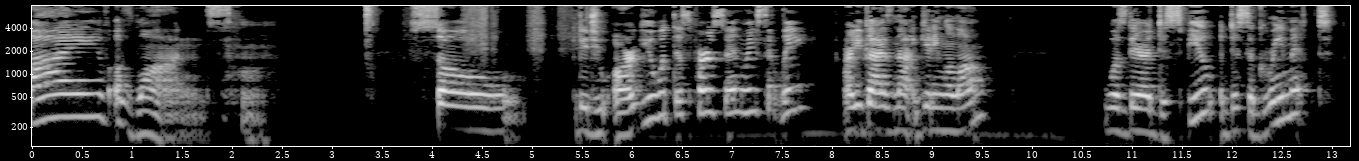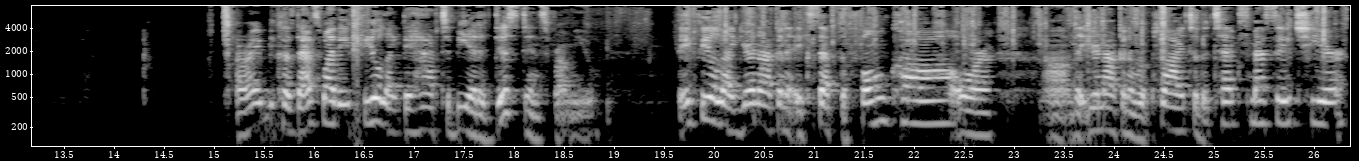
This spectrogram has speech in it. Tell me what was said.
Five of Wands. Hmm. So, did you argue with this person recently? Are you guys not getting along? Was there a dispute, a disagreement? All right, because that's why they feel like they have to be at a distance from you. They feel like you're not going to accept the phone call or uh, that you're not going to reply to the text message here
